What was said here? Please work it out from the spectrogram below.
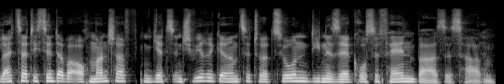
Gleichzeitig sind aber auch Mannschaften jetzt in schwierigeren Situationen, die eine sehr große Fanbasis haben.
